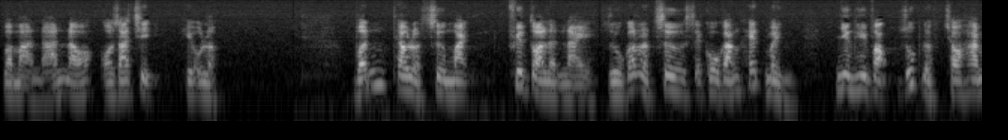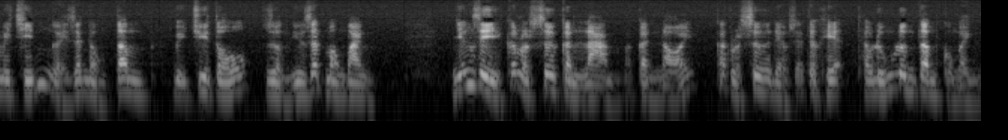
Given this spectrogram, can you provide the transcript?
và bản án đó có giá trị, hiệu lực. Vẫn theo luật sư Mạnh, phiên tòa lần này dù các luật sư sẽ cố gắng hết mình nhưng hy vọng giúp được cho 29 người dân đồng tâm bị truy tố dường như rất mong manh. Những gì các luật sư cần làm và cần nói, các luật sư đều sẽ thực hiện theo đúng lương tâm của mình.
